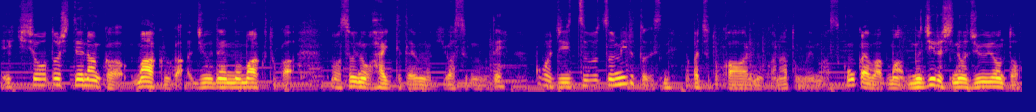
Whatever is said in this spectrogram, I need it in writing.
液晶としてなんかマークが充電のマークとかそういうのが入ってたような気がするのでこれ実物を見るとですねやっぱちょっと変わるのかなと思います。今回はま無印の14と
